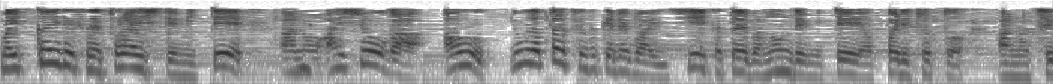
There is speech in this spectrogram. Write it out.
まあ一回ですねトライしててみてあの相性が合うようだったら続ければいいし例えば飲んでみてやっぱりちょっとあの違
